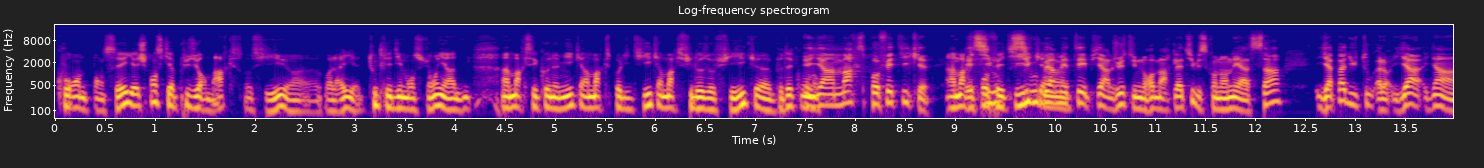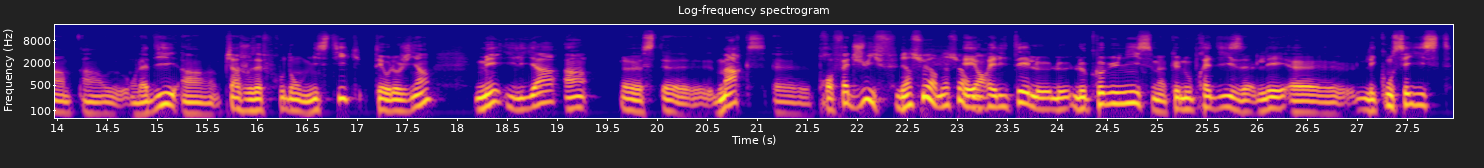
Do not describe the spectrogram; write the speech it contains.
courants de pensée. Il y a, je pense qu'il y a plusieurs Marx aussi. Voilà il y a toutes les dimensions. Il y a un, un Marx économique un Marx politique un Marx philosophique. Peut-être qu'on il y a un Marx prophétique. un Marx si vous, prophétique si vous permettez, Pierre, juste une remarque là-dessus, puisqu'on en est à ça, il n'y a pas du tout. Alors, il y a, il y a un, un- on l'a dit, un Pierre-Joseph Proudhon mystique, théologien, mais il y a un euh, euh, Marx euh, prophète juif. bien sûr bien sûr Et en réalité, le, le- le communisme que nous prédisent les, les conseillistes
